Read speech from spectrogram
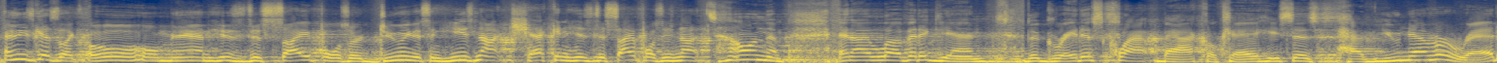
And these guys are like, oh man, his disciples are doing this, and he's not checking his disciples, he's not telling them. And I love it again. The greatest clap back, okay? He says, Have you never read?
